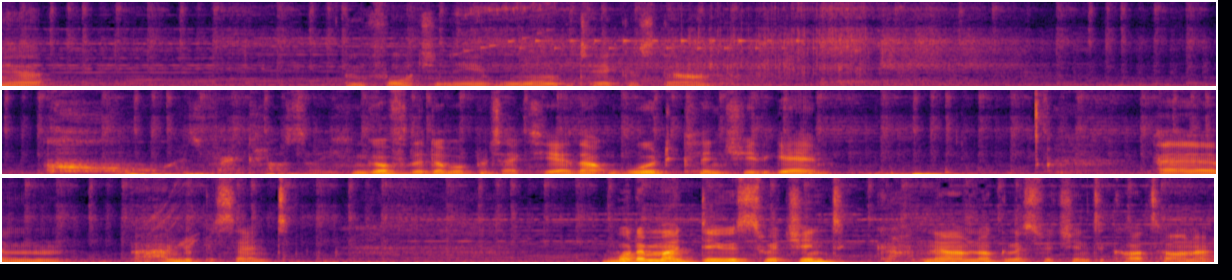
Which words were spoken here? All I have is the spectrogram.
Yeah. Unfortunately, it won't take us down. it's very close though. You can go for the double protect here. That would clinch you the game. Um, 100%. What I might do is switch into... No, I'm not going to switch into Kartana.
